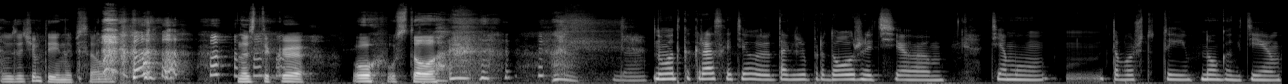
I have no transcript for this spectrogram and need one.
Ну и зачем ты ей написала? Настя такая, ох, устала. Да. Ну вот как раз хотела также продолжить э, тему того, что ты много где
